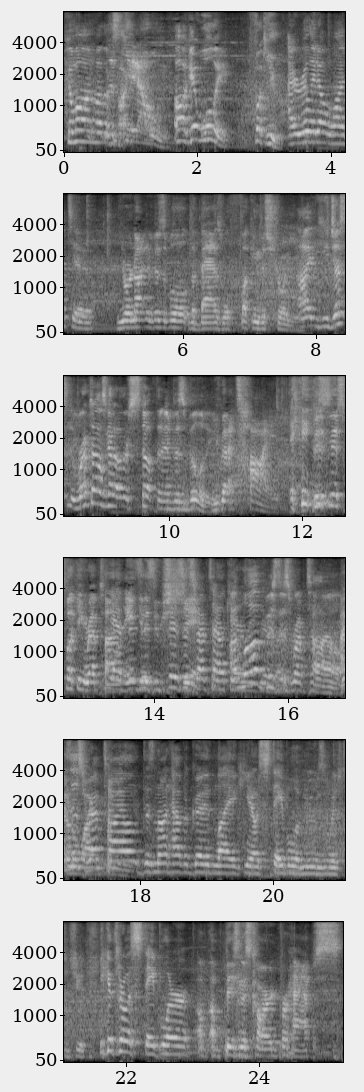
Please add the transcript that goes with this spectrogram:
Come on, Let's motherfucker. get it on. Oh, get Woolie. Fuck you. I really don't want to. You are not invisible. The Baz will fucking destroy you. I you just reptiles got other stuff than invisibility. You've got a tie. Business fucking reptile yeah, ain't business, gonna do business shit. reptile can't I really love do it, business but- reptile. I don't know Business why I'm reptile does not have a good like you know stable of moves in which to shoot. He could throw a stapler. a, a business card, perhaps.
